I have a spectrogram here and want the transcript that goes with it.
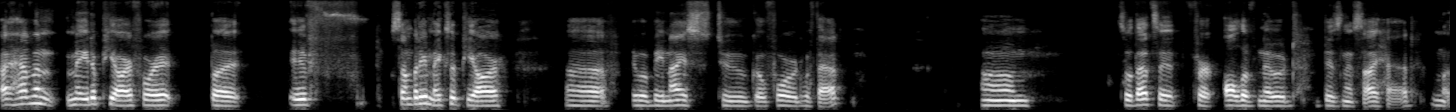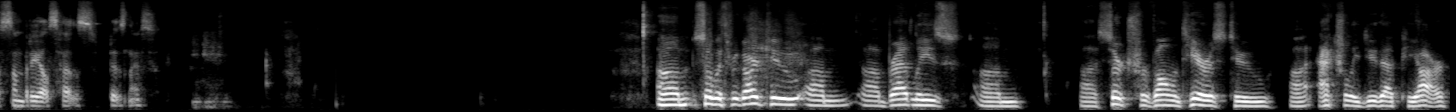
I haven't made a PR for it, but if somebody makes a PR, uh, it would be nice to go forward with that. Um, so that's it for all of Node business I had, unless somebody else has business. Um, so with regard to um, uh, Bradley's um, uh, search for volunteers to uh, actually do that PR,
